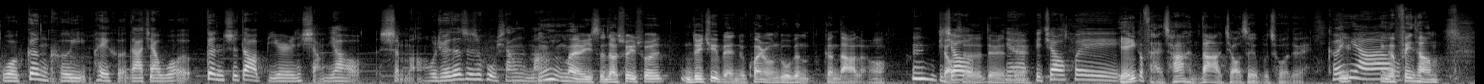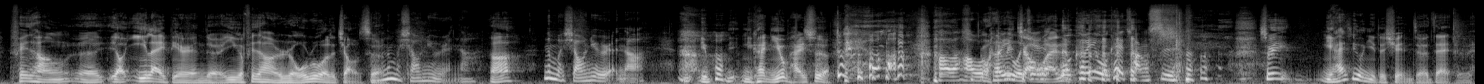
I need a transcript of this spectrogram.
我更可以配合大家，我更知道别人想要什么，我觉得这是互相的嘛。嗯，蛮有意思的。所以说，你对剧本的宽容度更更大了哦。嗯，比角较对对比较会演一个反差很大的角色也不错，对不对？可以啊一个非常非常呃要依赖别人的一个非常柔弱的角色那么小女人啊，啊。那么小女人啊。你你你看，你又排斥了，对，好了好，我我可以，我接我可以，我可以尝试。所以你还是有你的选择在，对不对？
